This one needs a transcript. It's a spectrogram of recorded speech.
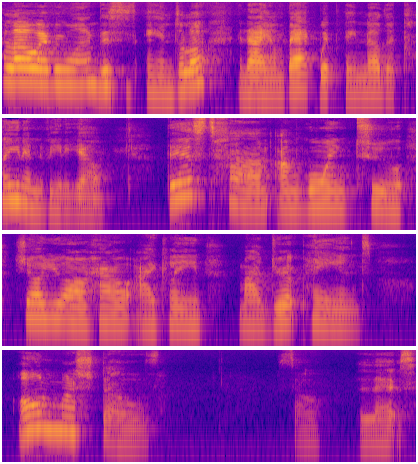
Hello everyone, this is Angela and I am back with another cleaning video. This time I'm going to show you all how I clean my drip pans on my stove. So let's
